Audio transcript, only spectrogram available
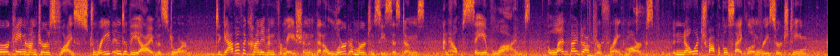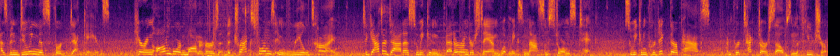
hurricane hunters fly straight into the eye of the storm to gather the kind of information that alert emergency systems and help save lives. Led by Dr. Frank Marks, the NOAA Tropical Cyclone Research Team has been doing this for decades, carrying onboard monitors that track storms in real time to gather data so we can better understand what makes massive storms tick, so we can predict their paths and protect ourselves in the future.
